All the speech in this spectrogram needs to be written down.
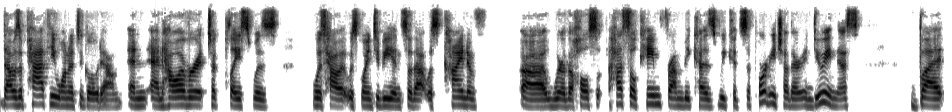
that was a path he wanted to go down. And and however it took place was was how it was going to be. And so that was kind of uh, where the hustle, hustle came from because we could support each other in doing this. But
